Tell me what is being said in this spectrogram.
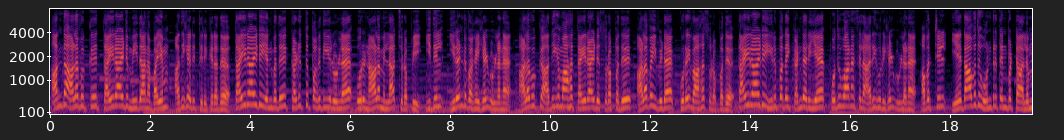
அந்த அளவுக்கு தைராய்டு மீதான பயம் அதிகரித்திருக்கிறது. தைராய்டு என்பது கழுத்து பகுதியில் உள்ள ஒரு நாளமில்லா சுரப்பி. இதில் இரண்டு வகைகள் உள்ளன. அளவுக்கு அதிகமாக தைராய்டு சுரப்பது அளவை விட குறைவாக சுரப்பது. தைராய்டு இருப்பதை கண்டறிய பொதுவான சில அறிகுறிகள் உள்ளன. அவற்றில் ஏதாவது ஒன்று தென்பட்டாலும்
